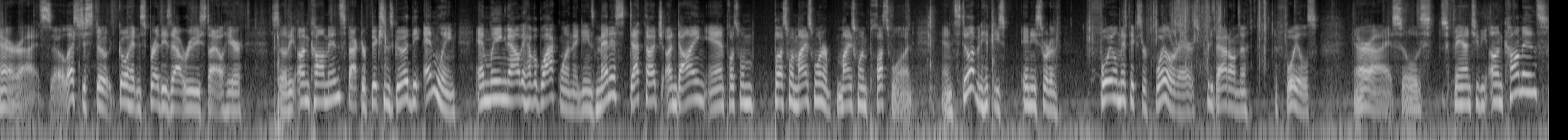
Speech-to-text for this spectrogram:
All right so let's just uh, go ahead and spread these out rudy style here. So the uncommons Factor fiction's good. The endling. Endling now they have a black one that gains menace death touch undying and plus one plus one minus one or minus one plus one. And still haven't hit these any sort of foil mythics or foil rares. Pretty bad on the, the foils. Alright, so let's fan to the uncommons.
